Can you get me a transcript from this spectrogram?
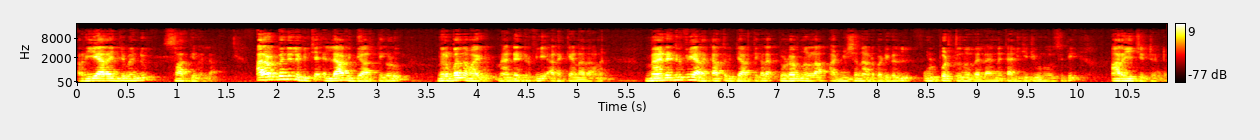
റീ അറേഞ്ച്മെന്റും സാധ്യമല്ല. അലോട്ട്മെന്റ് ലഭിച്ച എല്ലാ വിദ്യാർത്ഥികളും നിർബന്ധമായിട്ടും മാൻഡേറ്ററി ഫീ അടയ്ക്കേണ്ടതാണ് മാൻഡേറ്ററി ഫീ അടക്കാത്ത വിദ്യാർത്ഥികളെ തുടർന്നുള്ള അഡ്മിഷൻ നടപടികളിൽ ഉൾപ്പെടുത്തുന്നതല്ല എന്ന് കാലിക്കറ്റ് യൂണിവേഴ്സിറ്റി അറിയിച്ചിട്ടുണ്ട്.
